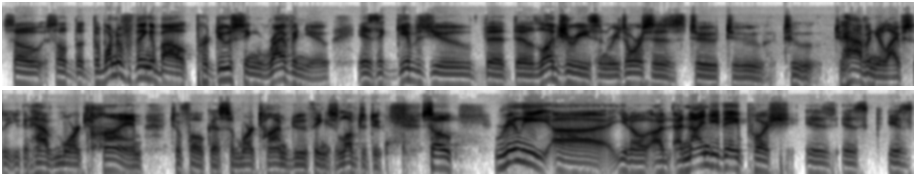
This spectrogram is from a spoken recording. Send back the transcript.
So, so the, the wonderful thing about producing revenue is it gives you the, the luxuries and resources to, to, to, to have in your life so that you can have more time to focus and more time to do things you love to do. So, really, uh, you know, a, a 90 day push is, is, is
